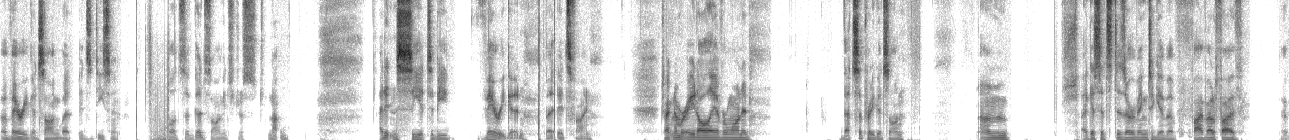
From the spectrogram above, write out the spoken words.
a very good song, but it's decent. Well, it's a good song, it's just not. I didn't see it to be very good, but it's fine. Track number eight, All I Ever Wanted. That's a pretty good song. Um, I guess it's deserving to give a 5 out of 5. The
